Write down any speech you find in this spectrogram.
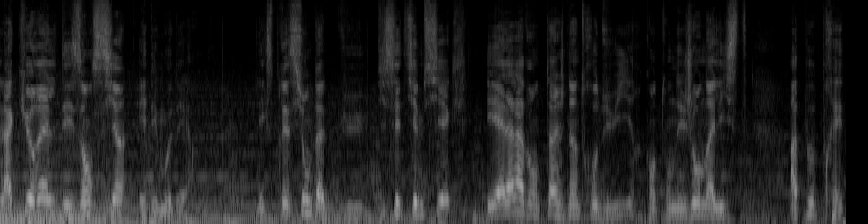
La querelle des anciens et des modernes. L'expression date du XVIIe siècle et elle a l'avantage d'introduire, quand on est journaliste, à peu près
